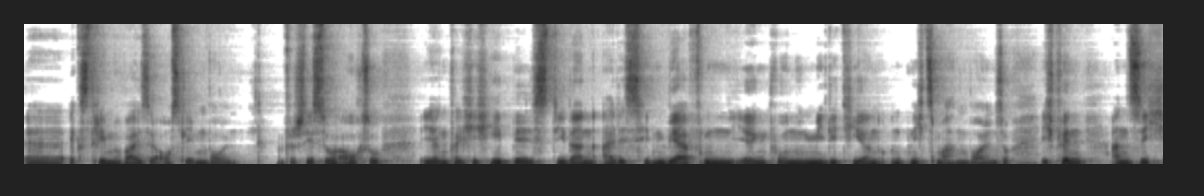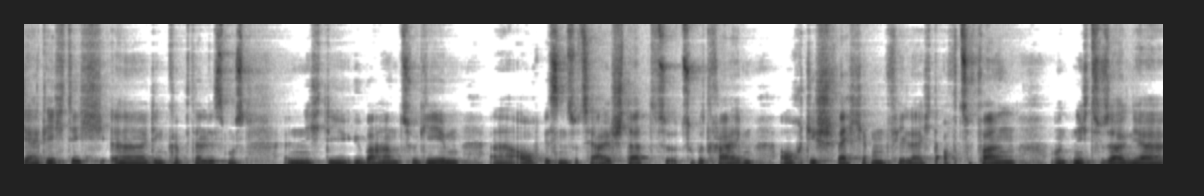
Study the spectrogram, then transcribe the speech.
äh, extreme Weise ausleben wollen. Verstehst du auch so irgendwelche Hippies, die dann alles hinwerfen, irgendwo nur meditieren und nichts machen wollen. So, ich finde an sich ja richtig äh, den Kapitalismus, nicht die Überhand zu geben, äh, auch ein bisschen Sozialstaat zu, zu, betreiben, auch die Schwächeren vielleicht aufzufangen und nicht zu sagen, ja,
